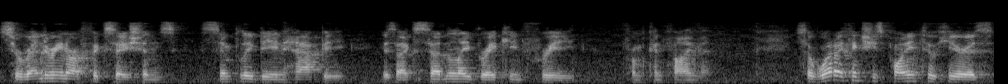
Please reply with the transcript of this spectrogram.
Surrendering our fixations, simply being happy, is like suddenly breaking free from confinement. So, what I think she's pointing to here is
